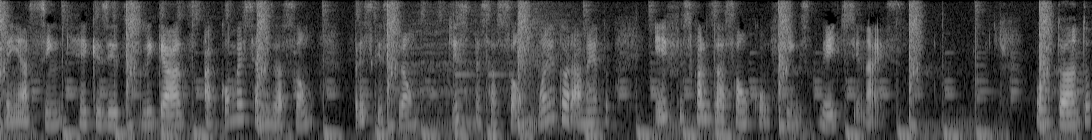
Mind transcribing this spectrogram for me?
bem assim requisitos ligados à comercialização, prescrição, dispensação, monitoramento e fiscalização com fins medicinais. Portanto,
